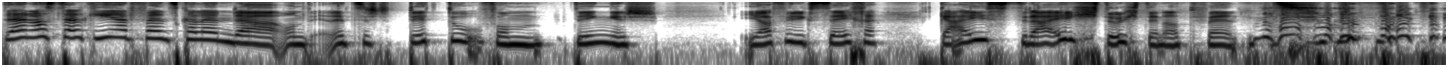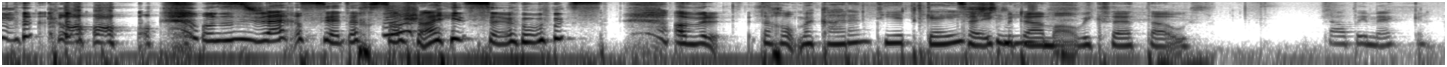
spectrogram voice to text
Der Nostalgie-Adventskalender. Und jetzt ist der Titel vom Ding ist, ja, für ich Zeichen, geistreich durch den Advent. Und es ist echt, es sieht echt so scheiße aus. Aber da kommt man garantiert Geist Zeig mir den mal, wie sieht der aus? Da bei Mecken.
